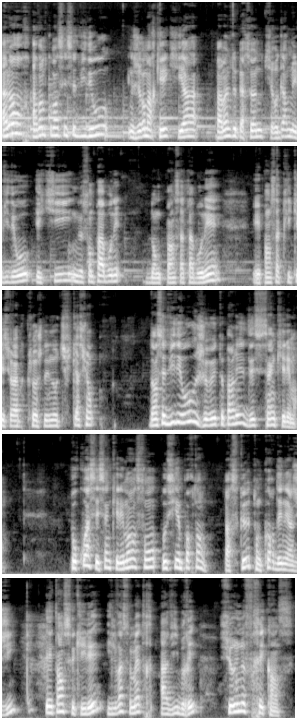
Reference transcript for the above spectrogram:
Alors, avant de commencer cette vidéo, j'ai remarqué qu'il y a pas mal de personnes qui regardent mes vidéos et qui ne sont pas abonnés. Donc pense à t'abonner et pense à cliquer sur la cloche des notifications. Dans cette vidéo, je vais te parler des 5 éléments. Pourquoi ces 5 éléments sont aussi importants? Parce que ton corps d'énergie, étant ce qu'il est, il va se mettre à vibrer sur une fréquence.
